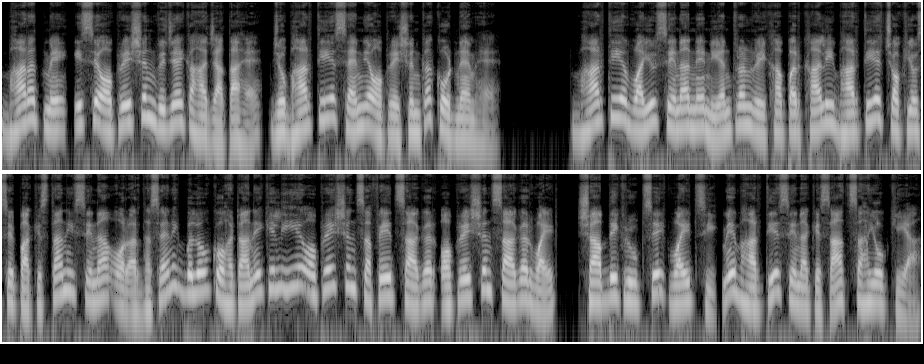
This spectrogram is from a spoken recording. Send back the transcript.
भारत में इसे ऑपरेशन विजय कहा जाता है, जो भारतीय सैन्य ऑपरेशन का कोडनेम है। भारतीय वायुसेना ने नियंत्रण रेखा पर खाली भारतीय चौकियों से पाकिस्तानी सेना और अर्धसैनिक बलों को हटाने के लिए ऑपरेशन सफ़ेद सागर, ऑपरेशन सागर व्हाइट शाब्दिक रूप से व्हाइट सी में भारतीय सेना के साथ सहयोग किया।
